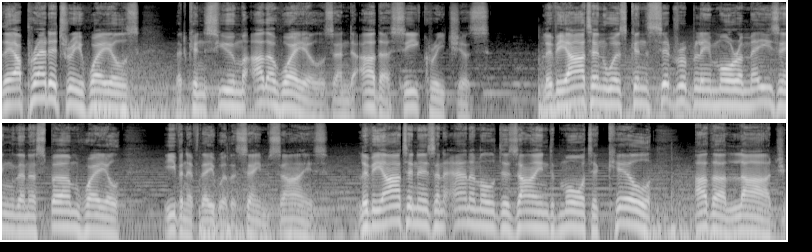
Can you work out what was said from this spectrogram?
They are predatory whales that consume other whales and other sea creatures. Leviathan was considerably more amazing than a sperm whale, even if they were the same size. Leviathan is an animal designed more to kill other large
